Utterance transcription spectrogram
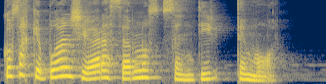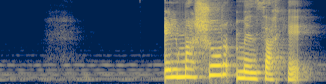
cosas que puedan llegar a hacernos sentir temor. El mayor mensaje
